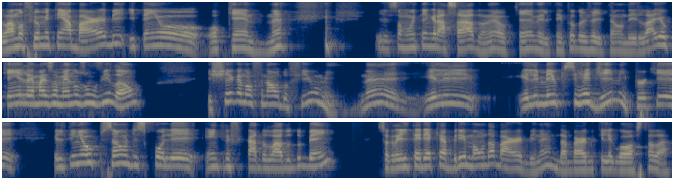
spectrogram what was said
lá no filme tem a Barbie e tem o, o Ken, né? Eles são muito engraçados, né? O Ken, ele tem todo o jeitão dele lá. E o Ken, ele é mais ou menos um vilão. E chega no final do filme, né? Ele, ele meio que se redime, porque ele tem a opção de escolher entre ficar do lado do bem, só que ele teria que abrir mão da Barbie, né? Da Barbie que ele gosta lá.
